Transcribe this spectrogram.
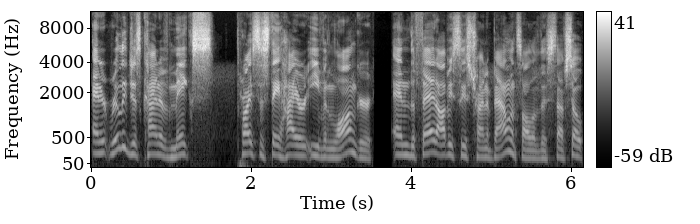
and it really just kind of makes prices stay higher even longer. And the Fed obviously is trying to balance all of this stuff. So,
